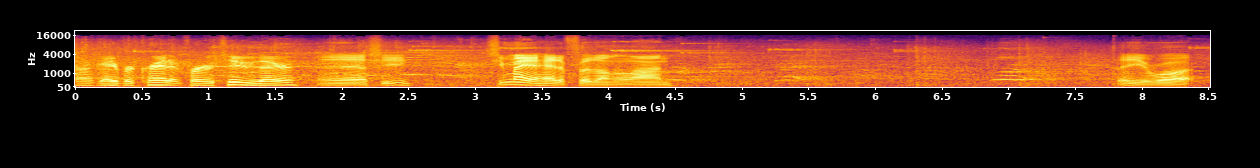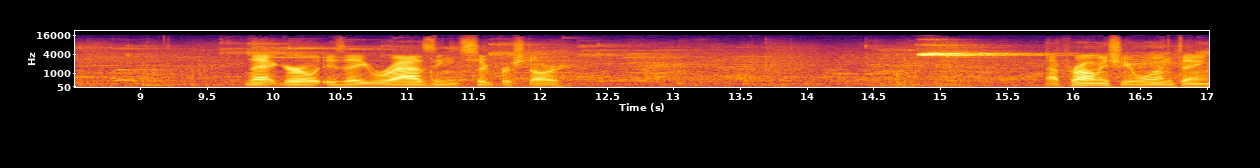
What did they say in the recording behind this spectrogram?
I gave her credit for her two there. Yeah, she she may have had a foot on the line. Tell you what, that girl is a rising superstar. I promise you one thing.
